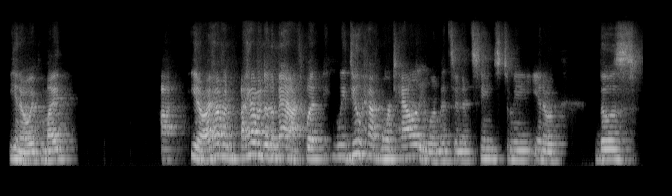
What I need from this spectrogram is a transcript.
you know it might. I, you know, I haven't I haven't done the math, but we do have mortality limits, and it seems to me, you know, those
